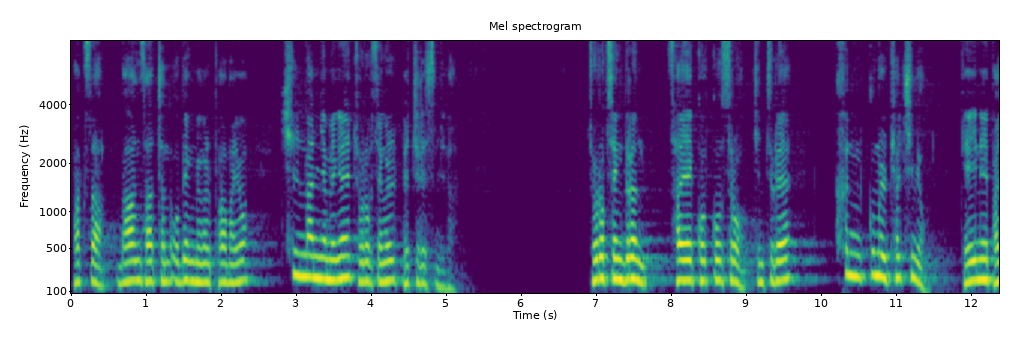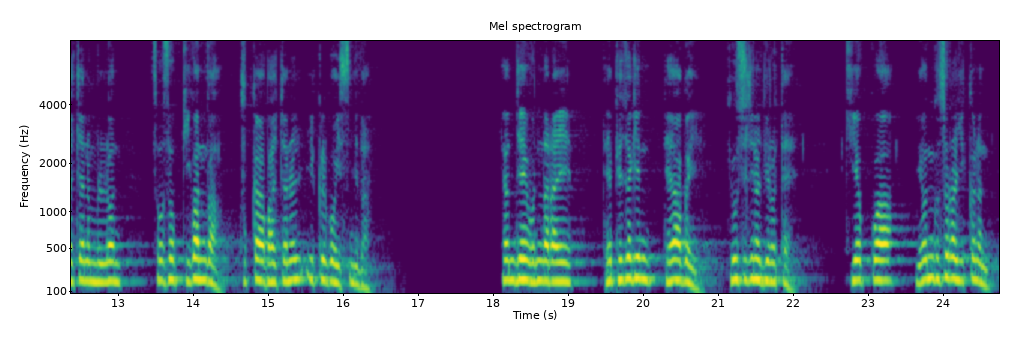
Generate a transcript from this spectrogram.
박사 14,500명을 포함하여 7만여 명의 졸업생을 배출했습니다. 졸업생들은 사회 곳곳으로 진출해 큰 꿈을 펼치며 개인의 발전은 물론 소속 기관과 국가 발전을 이끌고 있습니다. 현재 우리나라의 대표적인 대학의 교수진을 비롯해 기업과 연구소를 이끄는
